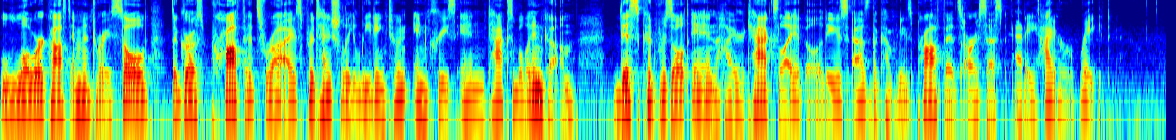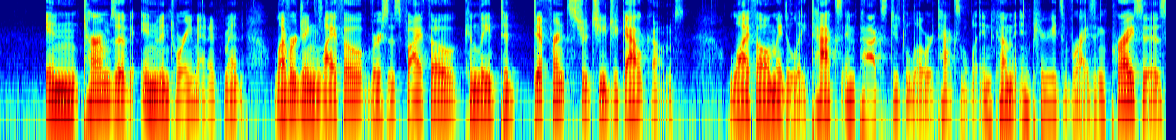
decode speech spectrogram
lower cost inventory is sold, the gross profits rise, potentially leading to an increase in taxable income. This could result in higher tax liabilities as the company's profits are assessed at a higher rate. In terms of inventory management, leveraging LIFO versus FIFO can lead to different strategic outcomes. LIFO may delay tax impacts due to lower taxable income in periods of rising prices,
